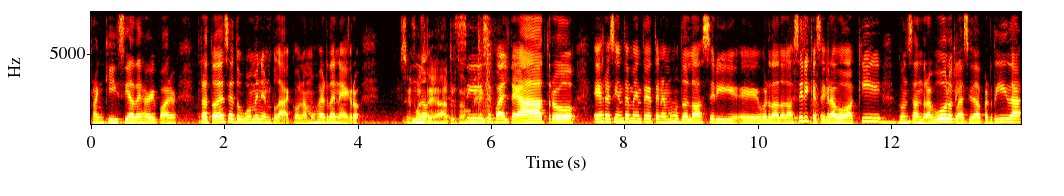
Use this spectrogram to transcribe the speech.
franquicia de Harry Potter, trató de ser The Woman in Black o la mujer de negro. Se fue al teatro también. Sí, se fue al teatro. Eh, recientemente tenemos The Lost City, eh, ¿verdad? The Lost City que se grabó aquí con Sandra Bullock, La Ciudad Perdida.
